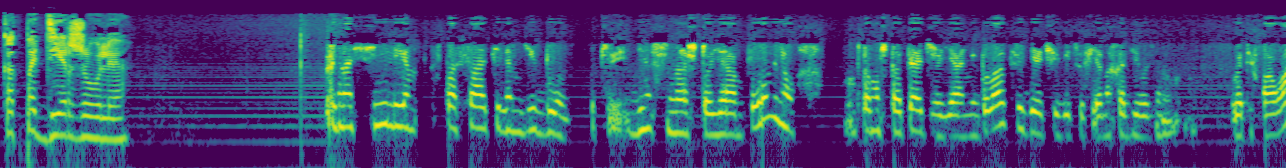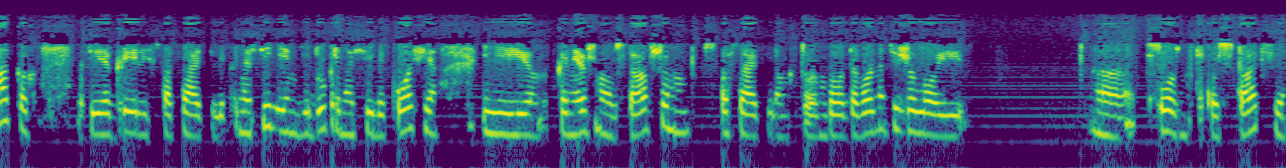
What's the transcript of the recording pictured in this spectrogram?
как поддерживали? Приносили спасателям еду. Единственное, что я помню, потому что, опять же, я не была среди очевидцев, я находилась в этих палатках, где грелись спасатели, приносили им еду, приносили кофе, и, конечно, уставшим спасателям, которым было довольно тяжело и э, сложно в такой ситуации,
